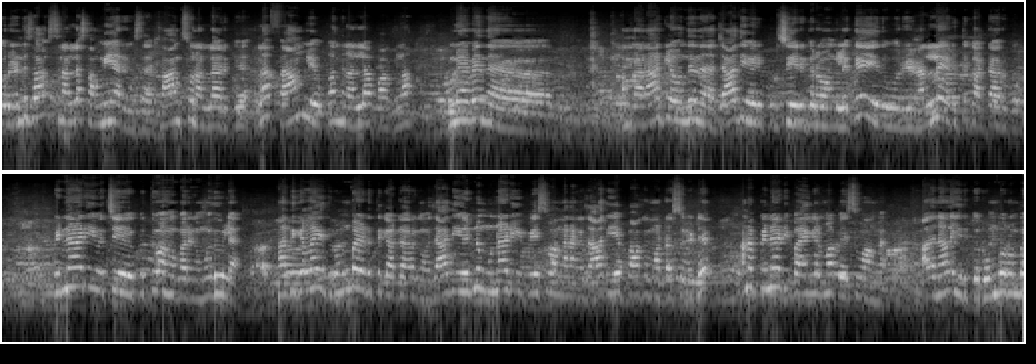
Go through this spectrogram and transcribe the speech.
ஒரு ரெண்டு சாங்ஸ் நல்லா செம்மையா இருக்கு சார். சாங்ஸும் நல்லா இருக்கு. எல்லாம் ஃபேமிலி உட்காந்து நல்லா பார்க்கலாம். உண்மையாவே இந்த நம்ம நாட்டில் வந்து இந்த ஜாதி வெறி பிடிச்சி இருக்கிறவங்களுக்கு இது ஒரு நல்ல எடுத்துக்காட்டா இருக்கும். பின்னாடி வச்சு குத்துவாங்க பாருங்க முதுவில் அதுக்கெல்லாம் இது ரொம்ப எடுத்துக்காட்டா இருக்கும். ஜாதி வெறின்னு முன்னாடி பேசுவாங்க நாங்க ஜாதியே பார்க்க மாட்டோம் சொல்லிட்டு. ஆனா பின்னாடி பயங்கரமா பேசுவாங்க. அதனால இதுக்கு ரொம்ப ரொம்ப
